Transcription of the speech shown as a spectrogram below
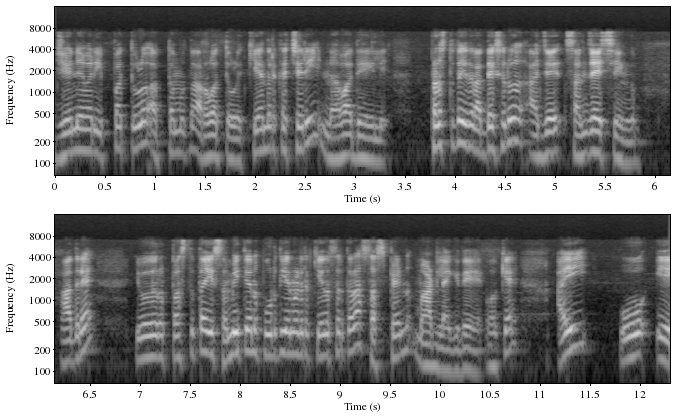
ಜನವರಿ ಇಪ್ಪತ್ತೇಳು ಹತ್ತೊಂಬತ್ತು ಅರವತ್ತೇಳು. ಕೇಂದ್ರ ಕಚೇರಿ, ನವದೆಹಲಿ. ಪ್ರಸ್ತುತ ಇದರ ಅಧ್ಯಕ್ಷರು ಅಜಯ್, ಸಂಜಯ್ ಸಿಂಗ್. ಆದರೆ, ಇವರು ಪ್ರಸ್ತುತ ಈ ಸಮಿತಿಯನ್ನು ಪೂರ್ತಿ ಏನು ಮಾಡಿದ್ರೆ ಕೇಂದ್ರ ಸರ್ಕಾರ ಸಸ್ಪೆಂಡ್ ಮಾಡಲಾಗಿದೆ, ಓಕೆ? ಐ ಒ ಎ,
